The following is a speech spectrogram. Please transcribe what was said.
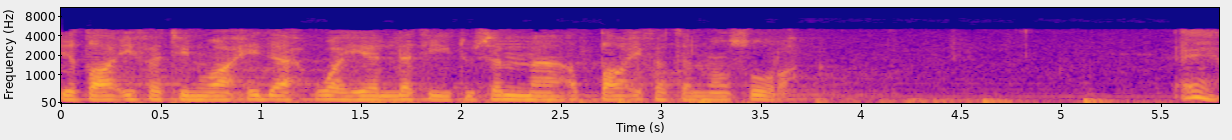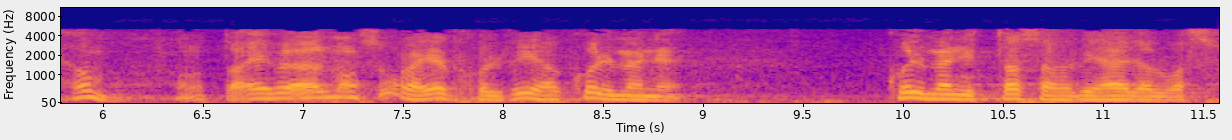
لطائفة واحدة وهي التي تسمى الطائفة المنصورة؟ أي هم الطائفة المنصورة يدخل فيها كل من كل من اتصف بهذا الوصف.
